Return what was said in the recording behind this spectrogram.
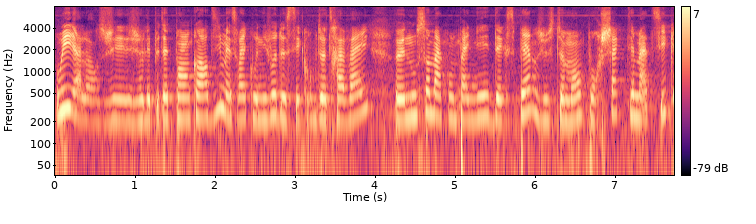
Oui, alors je ne l'ai peut-être pas encore dit, mais c'est vrai qu'au niveau de ces groupes de travail, euh, nous sommes accompagnés d'experts justement pour chaque thématique.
